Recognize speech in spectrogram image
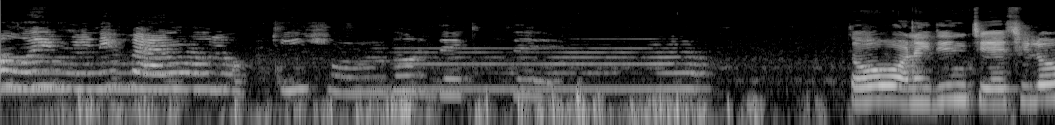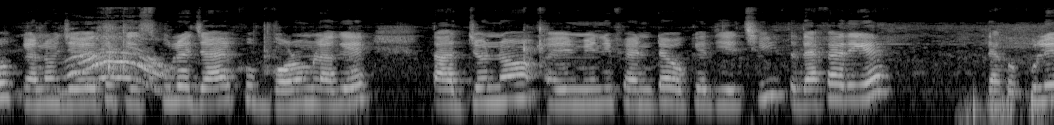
ওই মিনি ফ্যানগুলো কি সুন্দর দেখতে। তো অনেক দিন চেয়েছিল কেন যেহেতু স্কুলে যায় খুব গরম লাগে তার জন্য এই মিনি ফ্যানটা ওকে দিয়েছি। তো দেখা এদিকে। দেখো খুলে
